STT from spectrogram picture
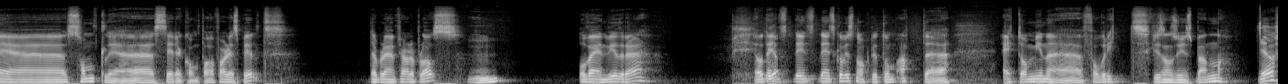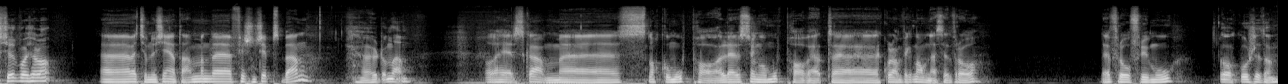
er samtlige seriekamper ferdigspilt. Det ble en fjerdeplass. Og veien videre ja, den, Ja. Den, den skal vi snakke litt om etter et av mine favoritt-Kristiansunds-band. Ja, kjør på, kjør på. Jeg vet ikke om du kjenner dem, men det er Fish and Chips Band. Jeg har hørt om dem. Og her skal de eh, snakke om opphav, eller synge om opphavet til hvor de fikk navnet sitt fra. Det er fra Fru Mo. Å, koselig sang.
